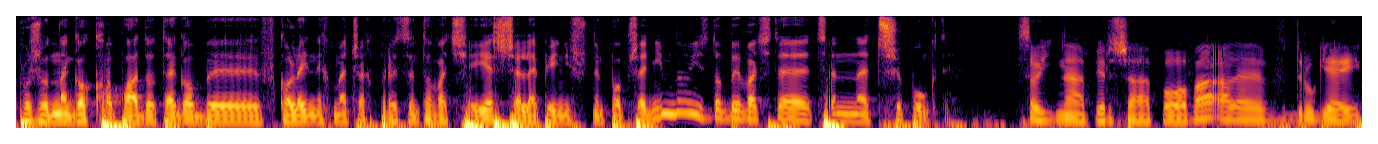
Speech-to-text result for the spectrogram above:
porządnego kopa do tego, by w kolejnych meczach prezentować się jeszcze lepiej niż w tym poprzednim, no i zdobywać te cenne trzy punkty. Solidna pierwsza połowa, ale w drugiej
